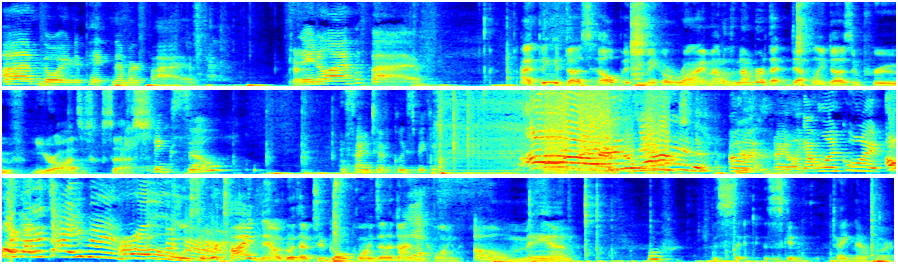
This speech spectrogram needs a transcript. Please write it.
I'm going to pick number five. Staying alive with five. I think it does help if you make a rhyme out of the number. That definitely does improve your odds of success. I Think so? Scientifically speaking. Oh, You- I only got one coin. Oh, I got a diamond! Oh, so we're tied now. We both have two gold coins and a diamond Yes. coin. Oh man, Whew. this is this is getting tight now. All right.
